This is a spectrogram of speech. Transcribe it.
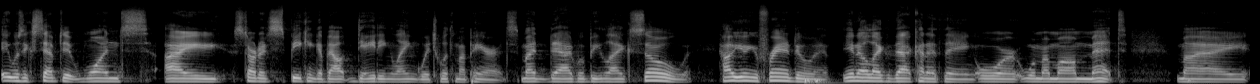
it was accepted once I started speaking about dating language with my parents. My dad would be like, "So, how you and your friend doing?" You know, like that kind of thing. Or when my mom met my,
